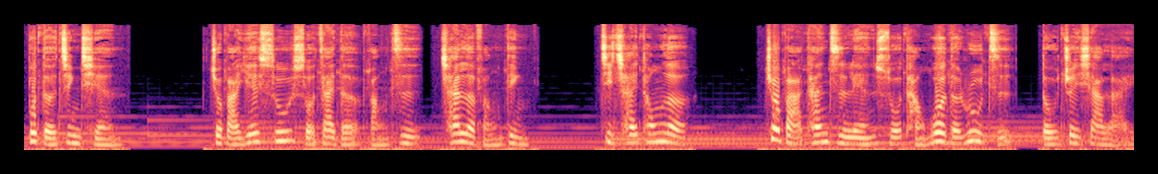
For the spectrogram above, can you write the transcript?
不得进前。就把耶稣所在的房子拆了房顶，既拆通了，就把摊子连所躺卧的褥子都坠下来。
